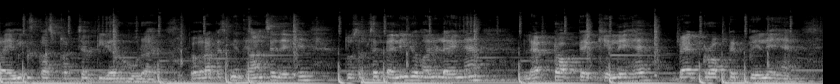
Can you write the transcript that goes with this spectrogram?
राइमिंग्स का स्ट्रक्चर क्लियर हो रहा है। तो अगर आप इसमें ध्यान से देखें तो सबसे पहली जो हमारी लाइन है लैपटॉप पे खेले हैं बैकड्रॉप पे पेले हैं।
